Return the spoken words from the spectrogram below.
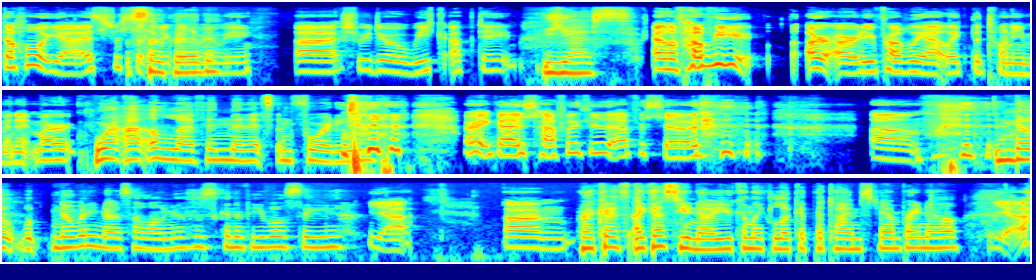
The whole yeah, it's just such So a good, good. movie. Uh, should we do a week update? Yes, I love how we are already probably at like the twenty minute mark. we're at eleven minutes and forty. All right, guys, halfway through the episode. um, no, nobody knows how long this is gonna be. We'll see. yeah, um, I guess I guess you know you can like look at the timestamp right now. yeah.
